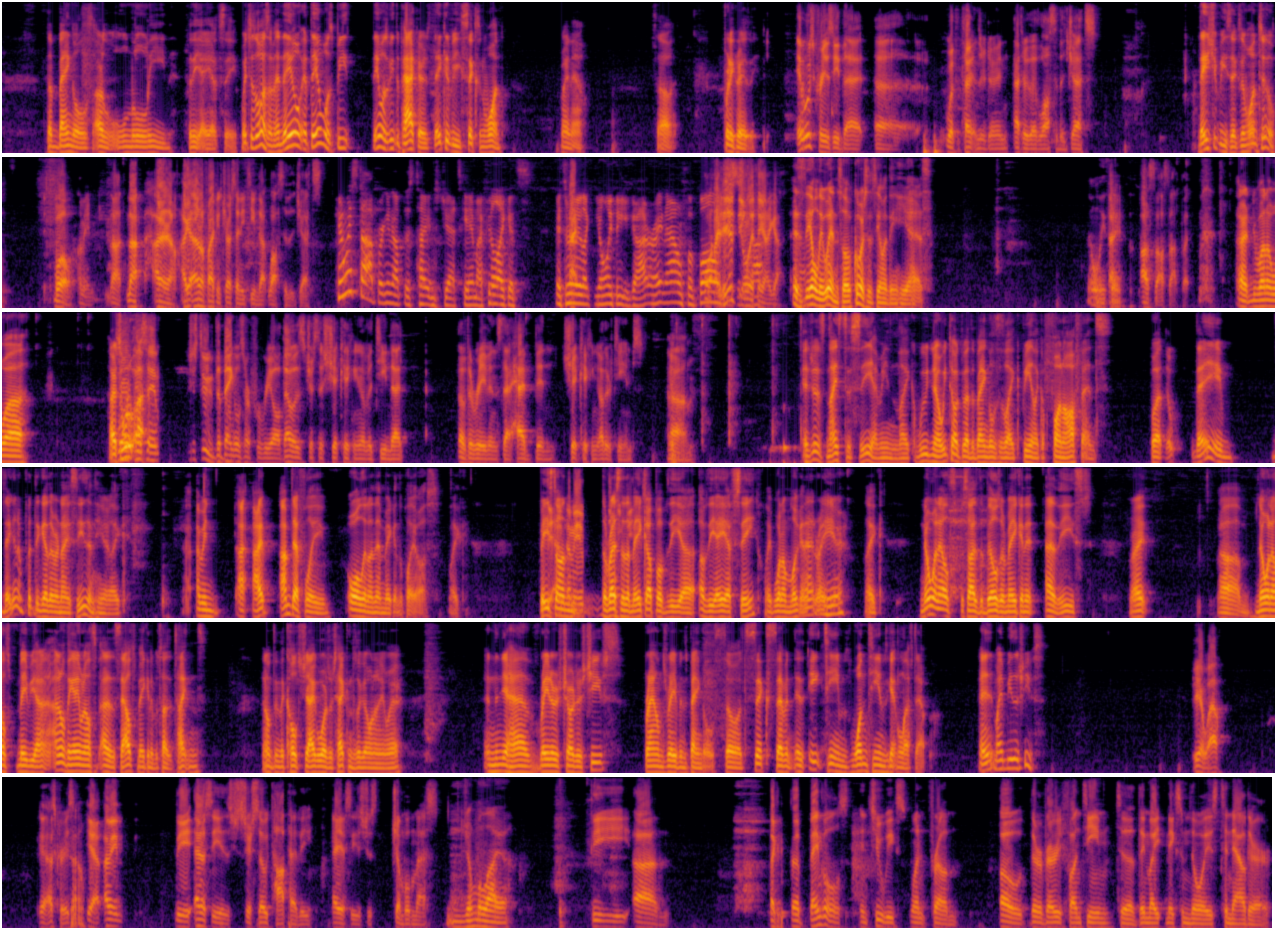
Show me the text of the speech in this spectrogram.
the Bengals are the lead for the AFC, which is awesome. And they if they almost beat they almost beat the Packers, they could be six and one right now. So pretty crazy. it was crazy that uh, what the Titans are doing after they lost to the Jets. They should be six and one too. Well, I mean, not not. I don't know. I, I don't know if I can trust any team that lost to the Jets. Can we stop bringing up this Titans Jets game? I feel like it's it's really like the only thing you got right now in football. Well, it is the only thing I got. It's the only win, so of course it's the only thing he has. The only thing. I'll, I'll stop. But All right, you want to? uh All right, so well, what do I, say, just dude, the Bengals are for real. That was just a shit kicking of a team that of the Ravens that had been shit kicking other teams. Um, it's just nice to see. I mean, like we you know we talked about the Bengals as like being like a fun offense, but nope. they they're gonna put together a nice season here. Like, I mean, I, I I'm definitely all in on them making the playoffs. Like, based Yeah, on I mean, the rest of the makeup of the uh, of the AFC, like what I'm looking at right here, like no one else besides the Bills are making it out of the East, right? Um, no one else, maybe I, I don't think anyone else out of the South's making it besides the Titans. I don't think the Colts, Jaguars, or Texans are going anywhere. And then you have Raiders, Chargers, Chiefs, Browns, Ravens, Bengals. So it's six, seven, it's eight teams. One team's getting left out, and it might be the Chiefs. Yeah. Wow. Yeah, that's crazy. So. Yeah, I mean, the NFC is just so top heavy. AFC is just jumbled mess. Jambalaya. the um like the Bengals in two weeks went from oh they're a very fun team to they might make some noise to now they're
